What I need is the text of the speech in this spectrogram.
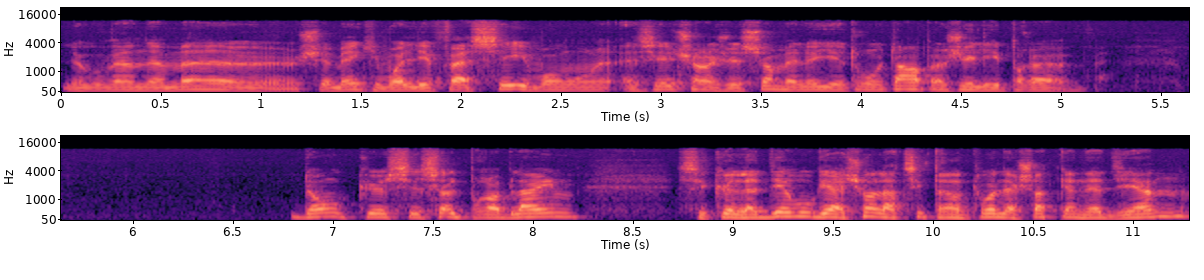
le gouvernement, euh, je sais bien qu'ils vont l'effacer, ils vont essayer de changer ça, mais là, il est trop tard parce que j'ai les preuves. Donc, euh, c'est ça le problème c'est que la dérogation à l'article 33 de la Charte canadienne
